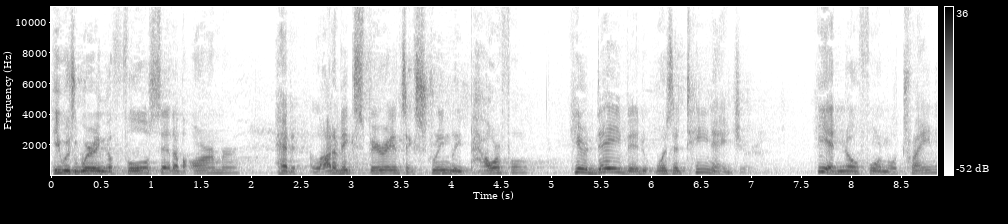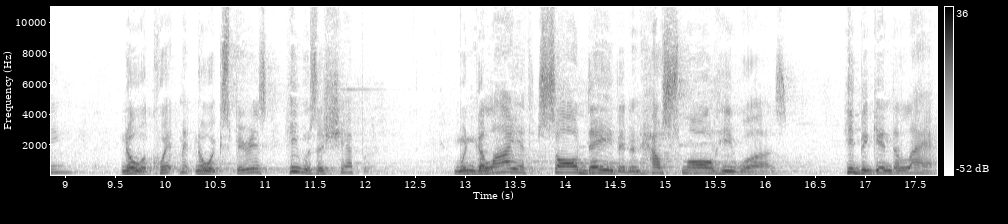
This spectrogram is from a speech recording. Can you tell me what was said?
He was wearing a full set of armor, had a lot of experience, extremely powerful. Here, David was a teenager. He had no formal training, no equipment, no experience. He was a shepherd. When Goliath saw David and how small he was, he began to laugh.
